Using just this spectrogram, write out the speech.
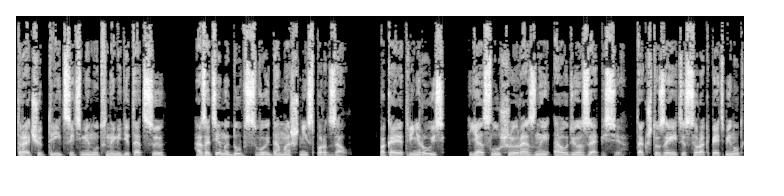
трачу 30 минут на медитацию, а затем иду в свой домашний спортзал. Пока я тренируюсь, я слушаю разные аудиозаписи, так что за эти 45 минут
